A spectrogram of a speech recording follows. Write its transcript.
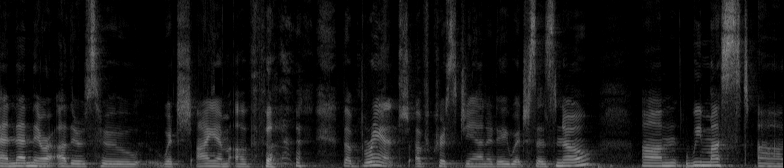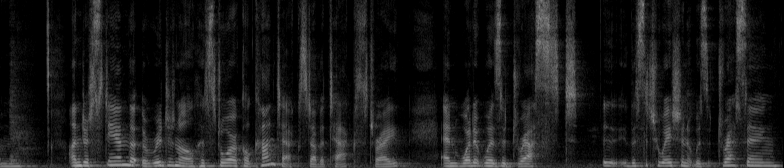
And then there are others who, which I am of the, the branch of Christianity, which says, no, um, we must um, understand the original historical context of a text, right? And what it was addressed, uh, the situation it was addressing.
